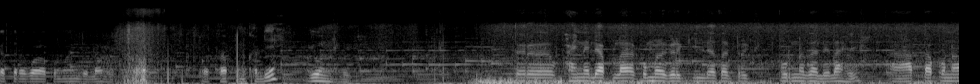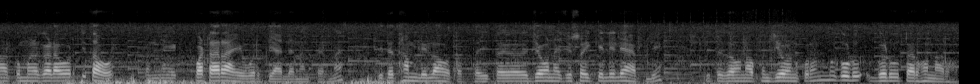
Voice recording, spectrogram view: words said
कचरा गोळा करून आणलेला आहोत त्याचा आपण खाली घेऊन जाऊ तर फायनली आपला कमळगड किल्ल्याचा ट्रेक पूर्ण झालेला आहे. आत्ता आपण कमळगडावरतीच आहोत. पण एक पठार आहे वरती आल्यानंतर ना तिथं थांबलेलो आहोत आता. इथं जेवणाची सोय केलेली आहे आपली. तिथं जाऊन आपण जेवण करून मग गड गड उतार होणार आहोत.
